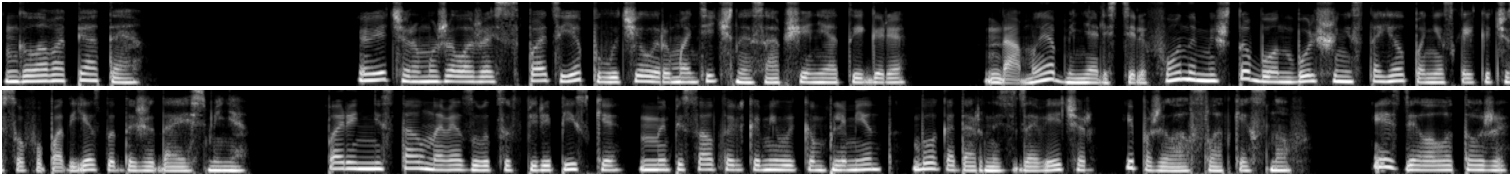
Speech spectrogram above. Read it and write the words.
Глава пятая. Вечером, уже ложась спать, я получила романтичное сообщение от Игоря. Да, мы обменялись телефонами, чтобы он больше не стоял по несколько часов у подъезда, дожидаясь меня. Парень не стал навязываться в переписке, написал только милый комплимент, благодарность за вечер и пожелал сладких снов. Я сделала то же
